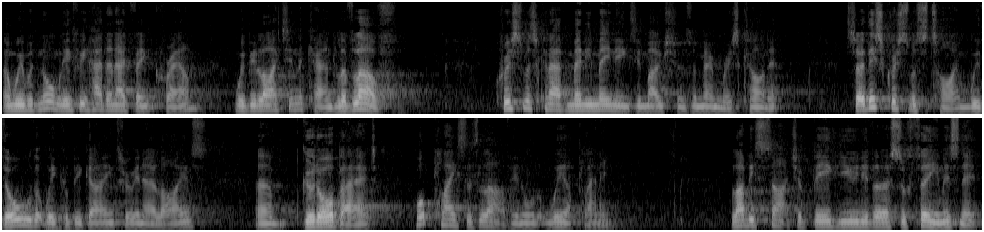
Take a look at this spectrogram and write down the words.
And we would normally, if we had an Advent crown, we'd be lighting the candle of love. Christmas can have many meanings, emotions, and memories, can't it? So, this Christmas time, with all that we could be going through in our lives, um, good or bad, what place is love in all that we are planning? Love is such a big universal theme, isn't it?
